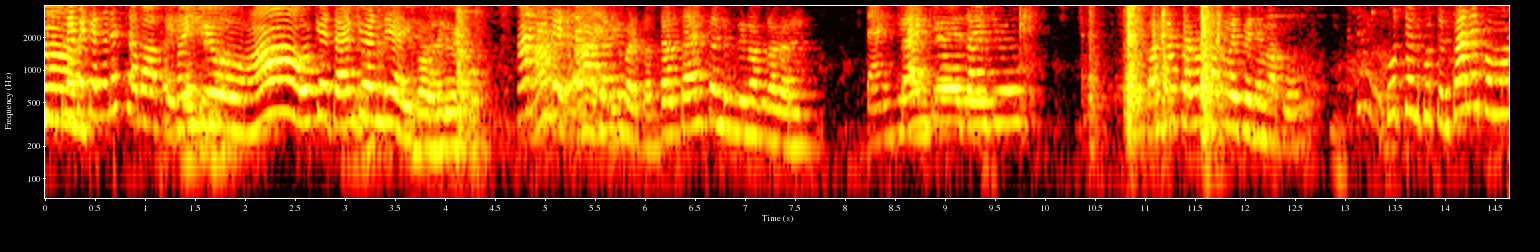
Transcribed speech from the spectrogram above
సిమ్లో పెట్టగానే స్టవ్ ఆఫ్ అయిపోయింది. అయ్యో ఆ, ఓకే థ్యాంక్ యూ అండి అయ్యో బాబు. సరిగ్గా పెడతాం. చాలా థ్యాంక్స్ అండి శ్రీనివాసరావు గారు. థ్యాంక్ యూ థ్యాంక్ యూ సగం సగం అయిపోయినాయి మాకు. కూర్చోండి కూర్చోండి. ఫ్యాన్ అయిపోమ్మా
